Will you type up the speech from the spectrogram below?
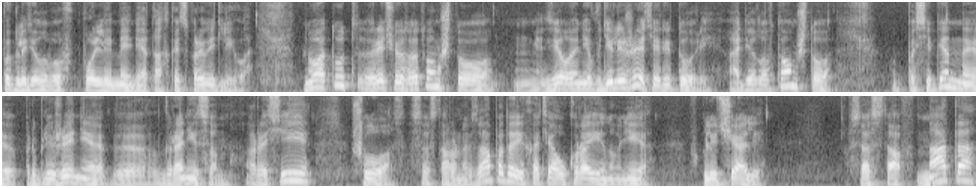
выглядело бы более-менее, так сказать, справедливо. Ну а тут речь идет о том, что дело не в дележе территорий, а дело в том, что постепенное приближение к э, границам России шло со стороны Запада, и хотя Украину не включали в состав НАТО,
